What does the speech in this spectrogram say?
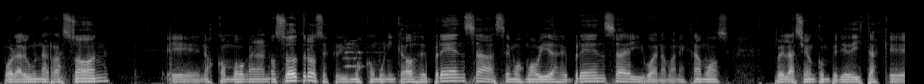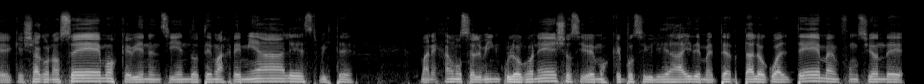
por alguna razón. Eh, nos convocan a nosotros, escribimos comunicados de prensa, hacemos movidas de prensa y bueno, manejamos relación con periodistas que, que ya conocemos, que vienen siguiendo temas gremiales, ¿viste? Manejamos el vínculo con ellos y vemos qué posibilidad hay de meter tal o cual tema en función de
